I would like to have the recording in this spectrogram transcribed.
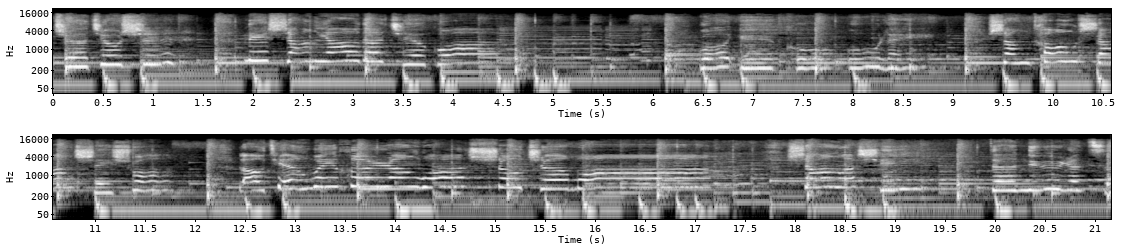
这就是想要的结果。我欲哭无泪，伤痛向谁说？老天为何让我受折磨？伤了心的女人怎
